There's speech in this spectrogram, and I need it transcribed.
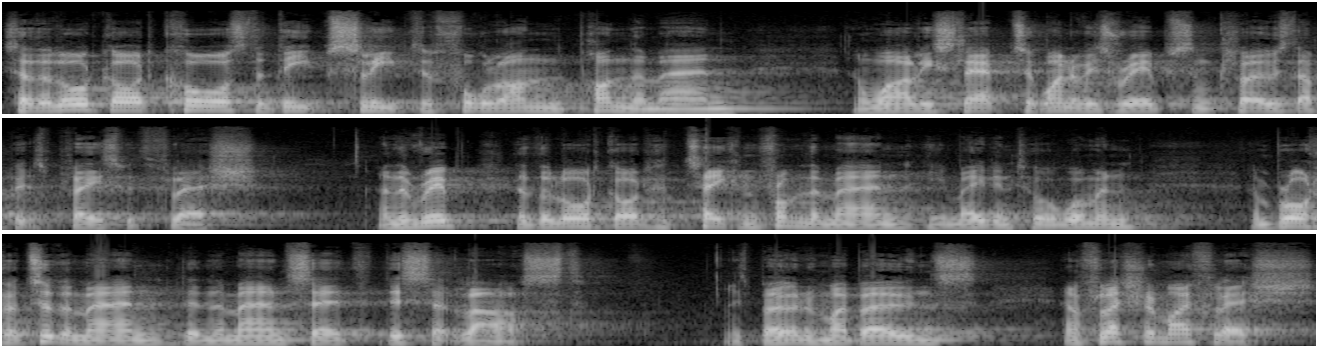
So the Lord God caused the deep sleep to fall on upon the man, and while he slept, took one of his ribs and closed up its place with flesh. And the rib that the Lord God had taken from the man, he made into a woman and brought her to the man. Then the man said, This at last is bone of my bones and flesh of my flesh.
